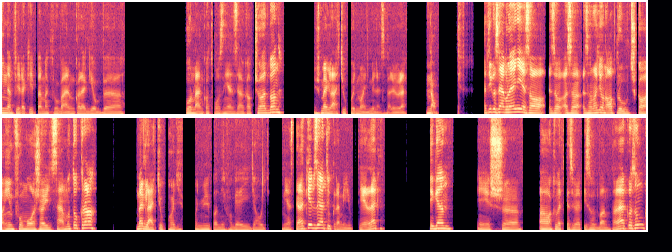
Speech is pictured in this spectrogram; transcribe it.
mindenféleképpen megpróbálunk a legjobb formánkat hozni ezzel kapcsolatban, és meglátjuk, hogy majd mi lesz belőle. No. Hát igazából ennyi ez a, ez a, ez a, ez a nagyon aprócska infomorzsa így számotokra. Meglátjuk, hogy, hogy működni fog-e így, ahogy mi ezt elképzeltük, reméljük tényleg. Igen, és a következő epizódban találkozunk.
